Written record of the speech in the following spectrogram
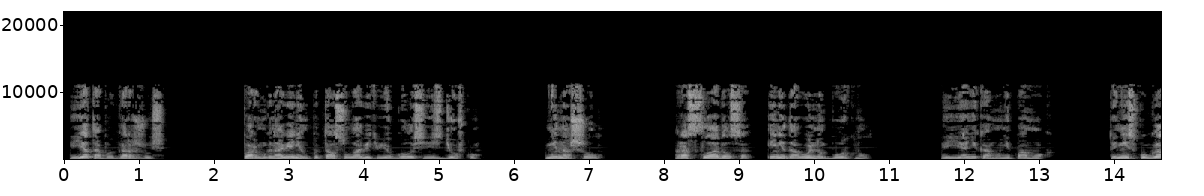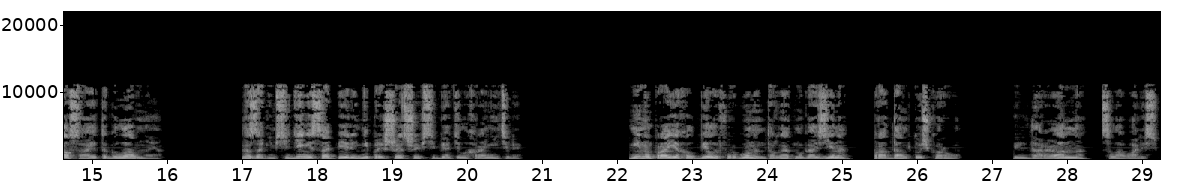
«И я тобой горжусь». Пару мгновений он пытался уловить в ее голосе издевку. Не нашел. Расслабился и недовольно буркнул. И я никому не помог. Ты не испугался, а это главное. На заднем сиденье сопели не пришедшие в себя телохранители. Мимо проехал белый фургон интернет-магазина продам.ру. Ильдар и Анна целовались.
